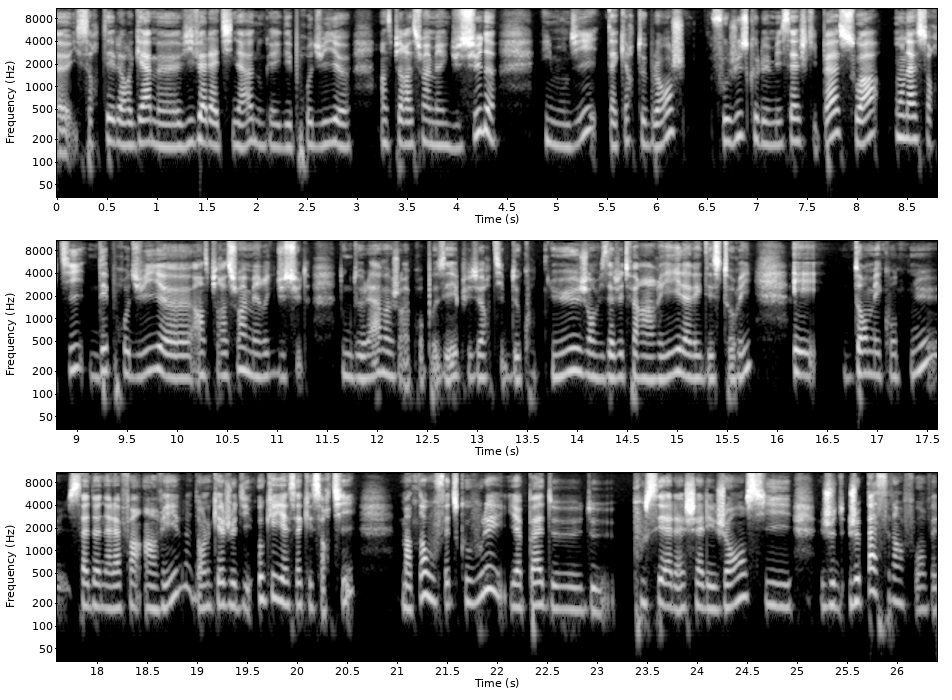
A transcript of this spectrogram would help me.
Euh, ils sortaient leur gamme euh, Viva Latina, donc avec des produits inspiration Amérique du Sud. Ils m'ont dit ta carte blanche, faut juste que le message qui passe soit on a sorti des produits inspiration Amérique du Sud. Donc de là, moi j'aurais proposé plusieurs types de contenus, j'envisageais de faire un reel avec des stories et dans mes contenus, ça donne à la fin un reel dans lequel je dis OK, il y a ça qui est sorti. Maintenant, vous faites ce que vous voulez. Il n'y a pas de, pousser à l'achat les gens. Si je, passe l'info, en fait,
